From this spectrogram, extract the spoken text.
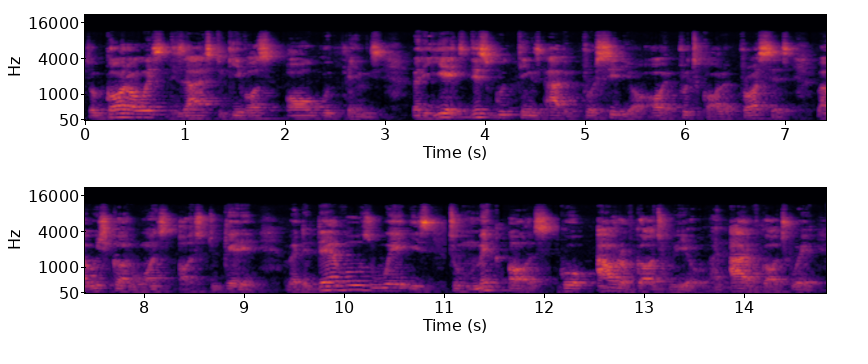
So God always desires to give us all good things. But yet these good things have a procedure or a protocol, a process by which God wants us to get it. But the devil's way is to make us go out of God's will and out of God's way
